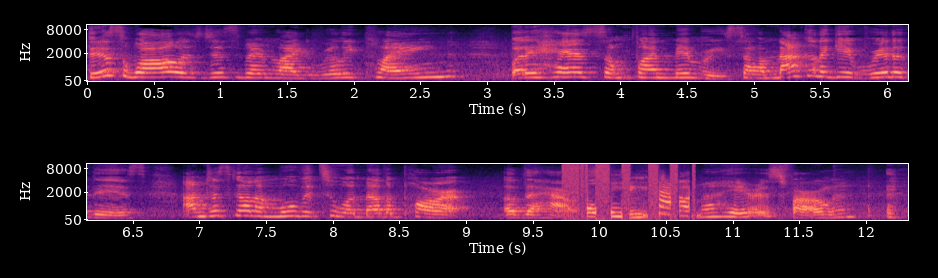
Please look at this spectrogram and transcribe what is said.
this wall has just been like really plain but it has some fun memories. So I'm not going to get rid of this. I'm just going to move it to another part of the house. Oh, my hair is falling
